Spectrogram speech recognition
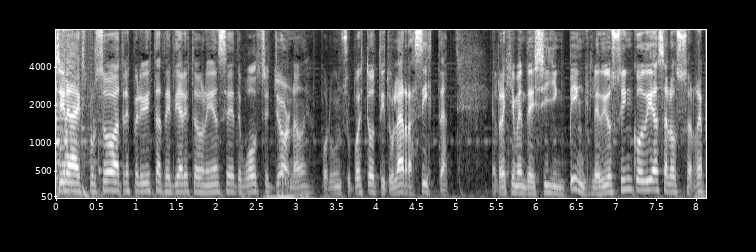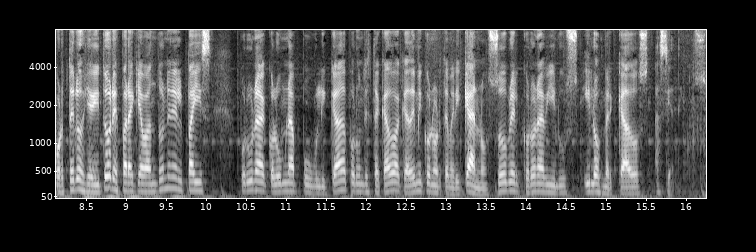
China expulsó a tres periodistas del diario estadounidense The Wall Street Journal por un supuesto titular racista. El régimen de Xi Jinping le dio cinco días a los reporteros y editores para que abandonen el país por una columna publicada por un destacado académico norteamericano sobre el coronavirus y los mercados asiáticos.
